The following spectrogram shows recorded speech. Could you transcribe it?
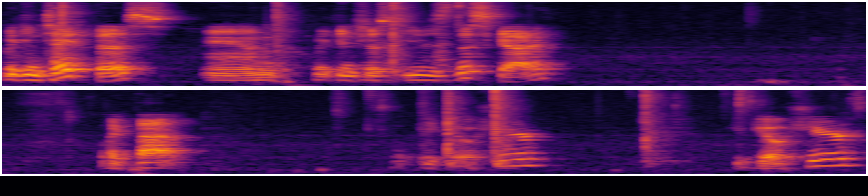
We can take this and we can just use this guy like that. We go here, we go here.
